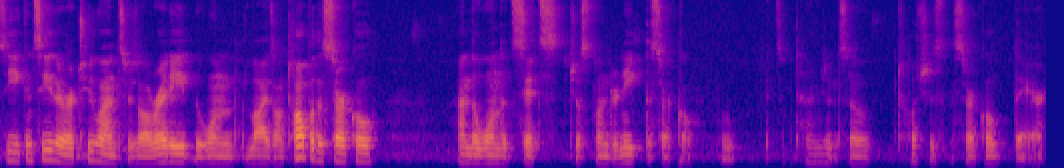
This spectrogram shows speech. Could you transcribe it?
So you can see there are two answers already, the one that lies on top of the circle and the one that sits just underneath the circle. It's a tangent, so touches the circle there.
